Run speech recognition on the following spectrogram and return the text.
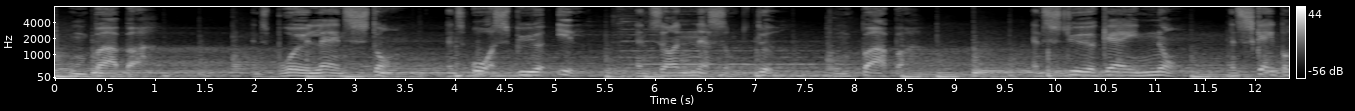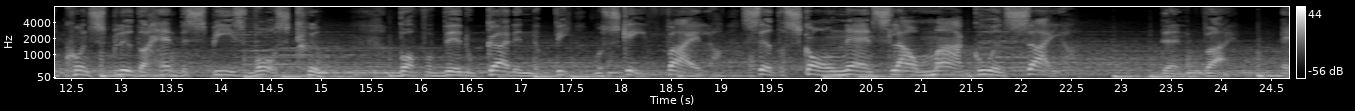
Humbaba. Hans brød en storm. Hans ord spyrer ild. Hans ånd er som død. Hun barber. Hans styrke er enorm. Han skaber kun splid, og han vil spise vores kød. Hvorfor vil du gøre det, når vi måske fejler? Sætter skoven af en slagmark uden sejr. Den vej er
